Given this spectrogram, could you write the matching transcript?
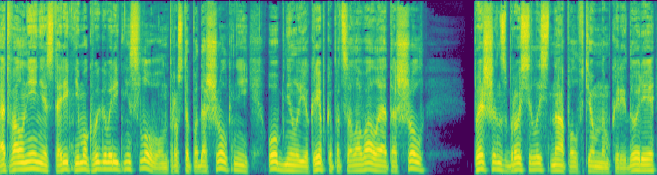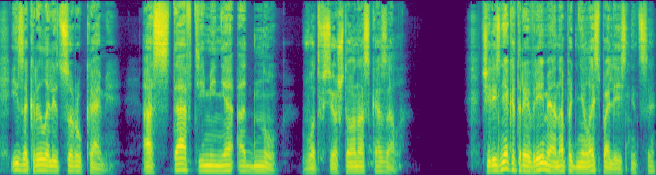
От волнения старик не мог выговорить ни слова, он просто подошел к ней, обнял ее, крепко поцеловал и отошел. Пэшен сбросилась на пол в темном коридоре и закрыла лицо руками. «Оставьте меня одну», — вот все, что она сказала. Через некоторое время она поднялась по лестнице.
